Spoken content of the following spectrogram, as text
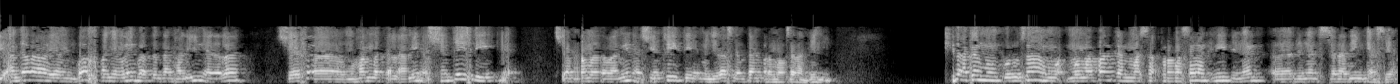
di antara yang bahas panjang lebar tentang hal ini adalah Syekh uh, Muhammad Al-Amin Asy-Syanqiti. Ya. Syekh Muhammad Al-Amin Asy-Syanqiti menjelaskan tentang permasalahan ini. Kita akan berusaha memaparkan masa permasalahan ini dengan uh, dengan secara ringkas ya.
